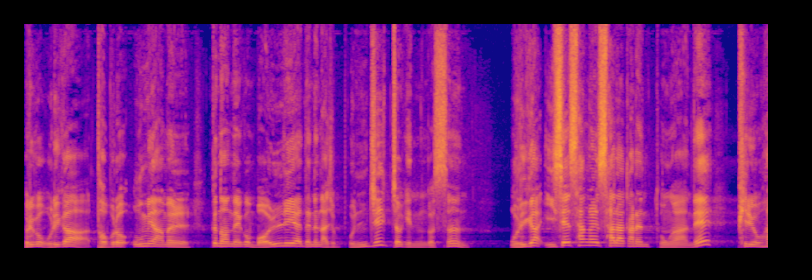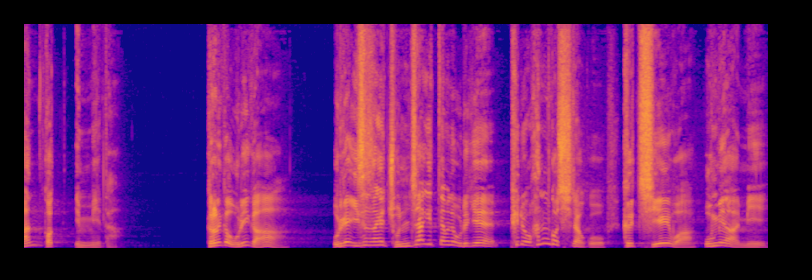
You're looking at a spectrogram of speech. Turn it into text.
그리고 우리가 더불어 우매함을 끊어내고 멀리해야 되는 아주 본질적인 것은 우리가 이 세상을 살아가는 동안에 필요한 것입니다. 그러니까 우리가 우리가 이 세상에 존재하기 때문에 우리에게 필요한 것이라고 그 지혜와 우매함이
